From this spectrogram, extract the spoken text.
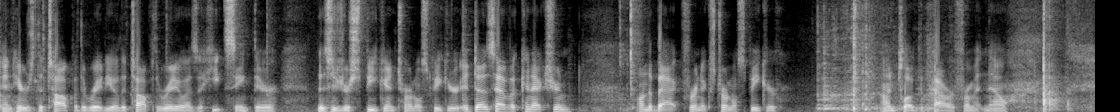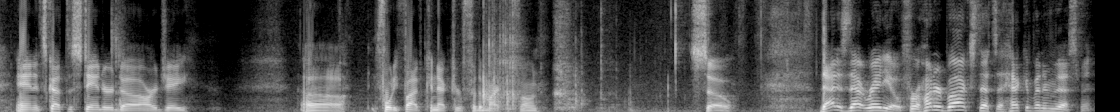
And here's the top of the radio. The top of the radio has a heat sink there. This is your speaker, internal speaker. It does have a connection on the back for an external speaker. Unplug the power from it now. And it's got the standard uh, RJ uh, 45 connector for the microphone. So that is that radio. For 100 bucks, that's a heck of an investment.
